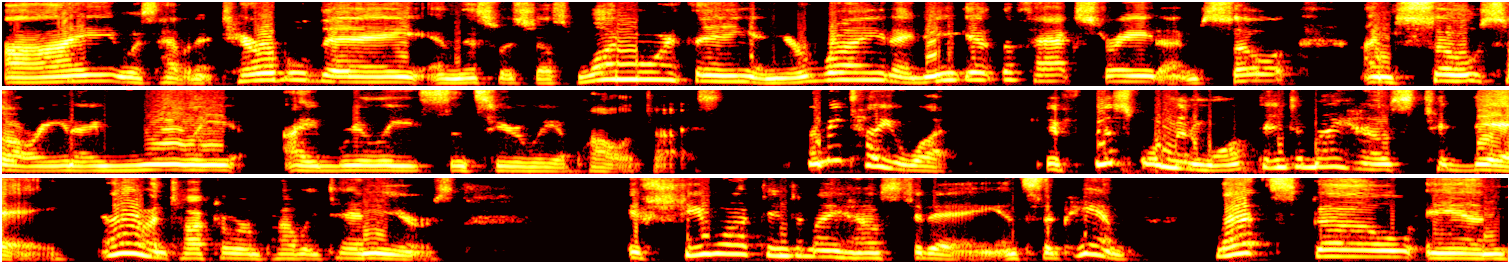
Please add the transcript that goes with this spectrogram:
I was having a terrible day and this was just one more thing. And you're right. I didn't get the facts straight. I'm so, I'm so sorry. And I really, I really sincerely apologize. Let me tell you what, if this woman walked into my house today, and I haven't talked to her in probably 10 years, if she walked into my house today and said, Pam, let's go and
